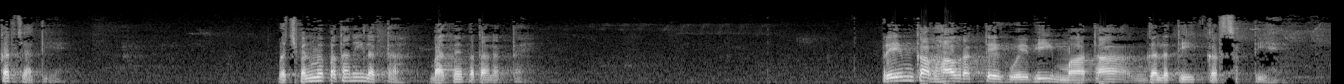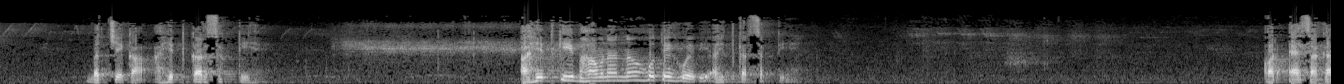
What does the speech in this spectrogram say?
कर जाती है। बचपन में पता नहीं लगता, बाद में पता लगता है। प्रेम का भाव रखते हुए भी माता गलती कर सकती है, बच्चे का अहित कर सकती है। अहित की भावना न होते हुए भी अहित कर सकती है। और ऐसा का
